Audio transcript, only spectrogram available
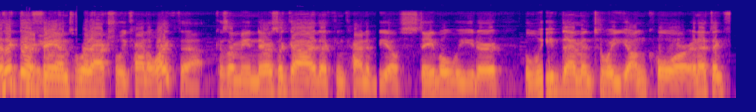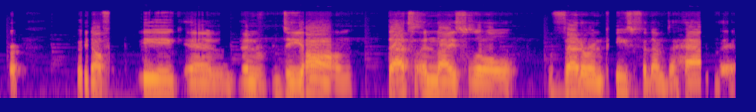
I think their There you fans would actually kind of like that because I mean, there's a guy that can kind of be a stable leader, lead them into a young core, and I think for you know, for League and and De Jong, that's a nice little veteran piece for them to have there.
